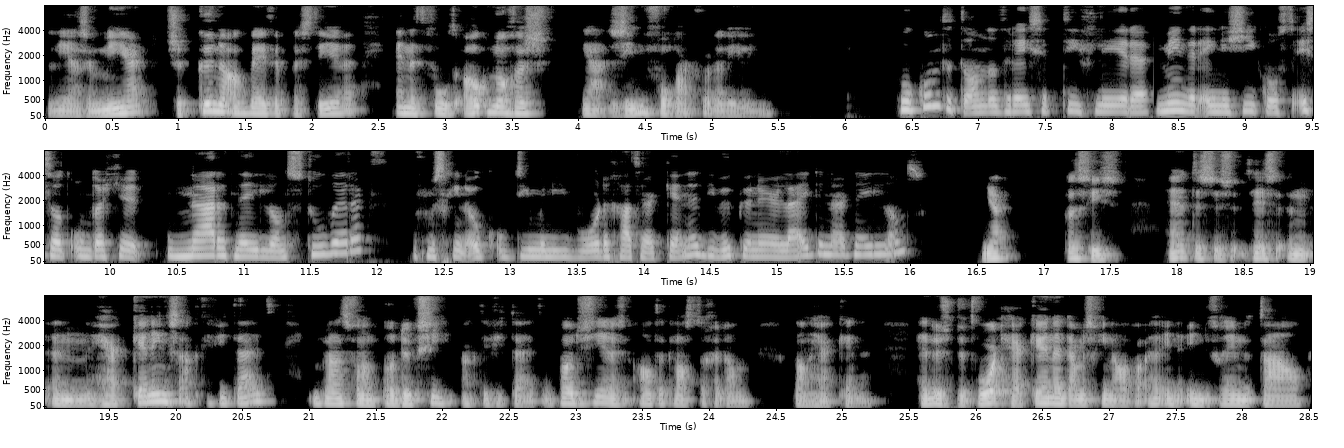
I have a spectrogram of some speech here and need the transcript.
dan leren ze meer, ze kunnen ook beter presteren en het voelt ook nog eens ja, zinvoller voor de leerlingen. Hoe komt het dan dat receptief leren minder energie kost? Is dat omdat je naar het Nederlands toewerkt? Of misschien ook op die manier woorden gaat herkennen die we kunnen herleiden naar het Nederlands? Ja, precies. Het is dus het is een, een herkenningsactiviteit in plaats van een productieactiviteit. En produceren is altijd lastiger dan, dan herkennen. dus het woord herkennen, daar misschien al in, in de vreemde taal,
